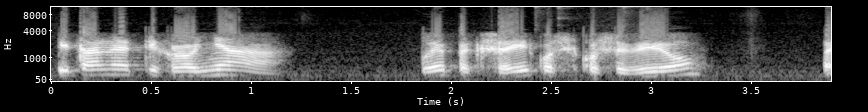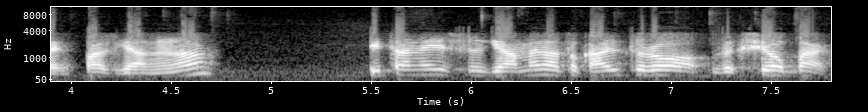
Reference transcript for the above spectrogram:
Ήταν τη χρονιά που έπαιξε 20-22, πα Γιάννενα, ήταν για μένα το καλύτερο δεξιό μπακ.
